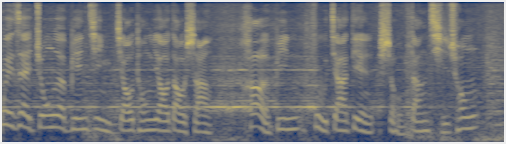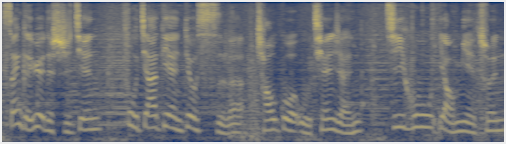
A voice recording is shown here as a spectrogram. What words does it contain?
位在中俄边境交通要道上，哈尔滨傅家店首当其冲。三个月的时间，傅家店就死了超过五千人，几乎要灭村。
